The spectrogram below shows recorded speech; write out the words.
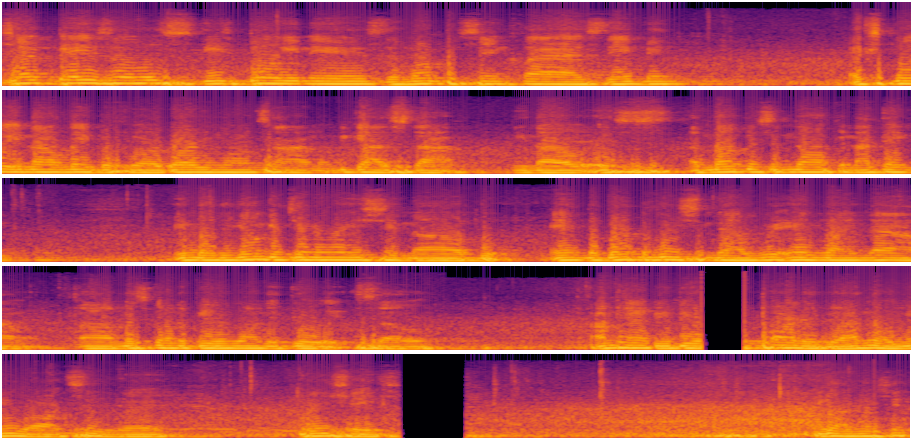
Jeff Bezos, these billionaires, the 1% class, they've been exploiting our labor for a very long time, and we got to stop. You know, it's enough is enough, and I think, you know, the younger generation uh, and the revolution that we're in right now um, is going to be the one to do it. So I'm happy to be a part of it. I know you are too, man. Appreciate you. You got a question?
